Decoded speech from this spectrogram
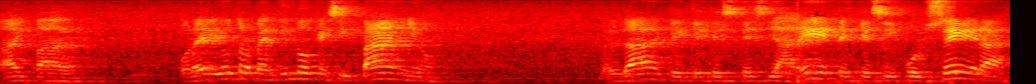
Ay, Padre. Por ahí hay otros vendiendo que si ¿verdad? Que, que, que, si aretes, que si pulsera,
